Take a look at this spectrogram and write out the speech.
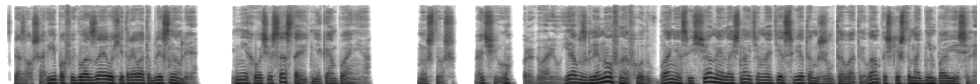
— сказал Шарипов, и глаза его хитровато блеснули. «Не хочешь составить мне компанию?» «Ну что ж, хочу», — проговорил я, взглянув на вход в баню, освещенный в ночной темноте светом желтоватой лампочки, что над ним повесили.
